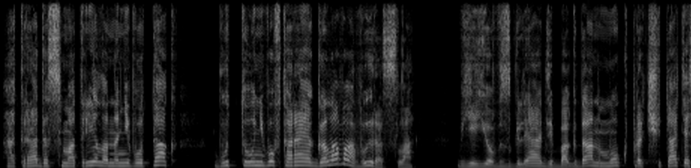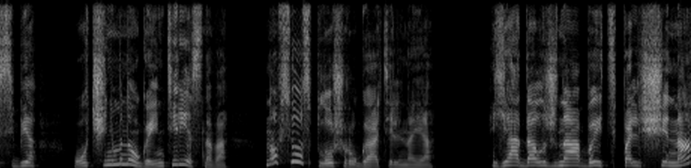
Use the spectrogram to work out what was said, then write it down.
Отрада смотрела на него так, будто у него вторая голова выросла. В ее взгляде Богдан мог прочитать о себе очень много интересного, но все сплошь ругательное. «Я должна быть польщена?»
